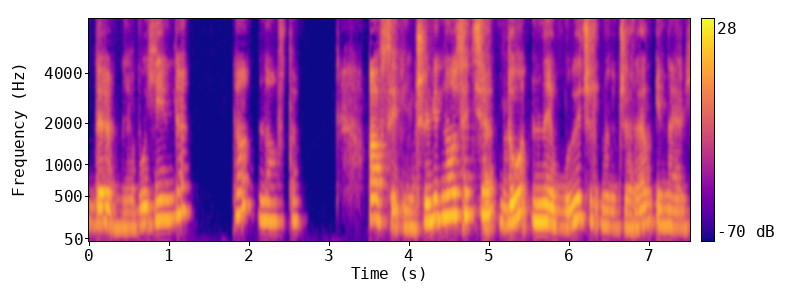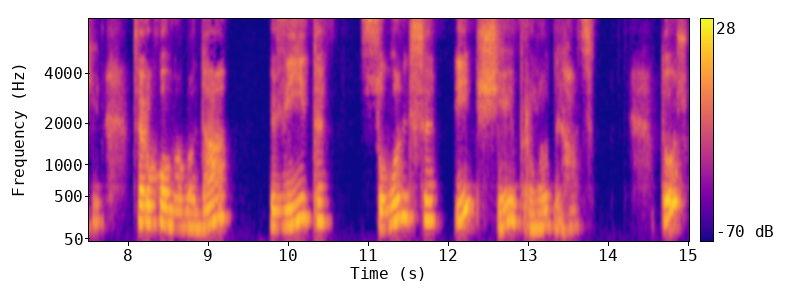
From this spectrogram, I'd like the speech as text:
деревне вугілля та нафта. А все інше відноситься до невичерпних джерел енергії. Це рухома вода, вітер, сонце і ще й природний газ. Тож,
